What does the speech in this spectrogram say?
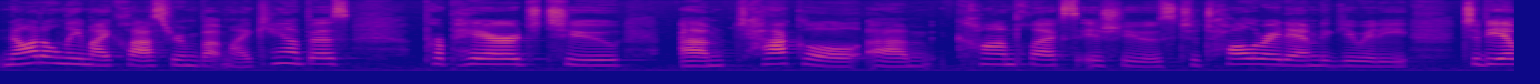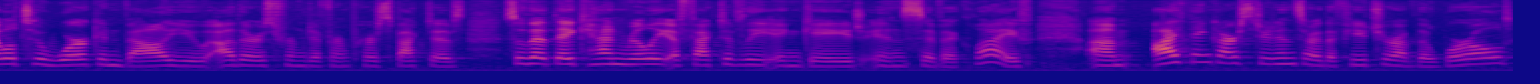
not only my classroom but my campus prepared to um, tackle um, complex issues, to tolerate ambiguity, to be able to work and value others from different perspectives so that they can really effectively engage in civic life. Um, I think our students are the future of the world.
